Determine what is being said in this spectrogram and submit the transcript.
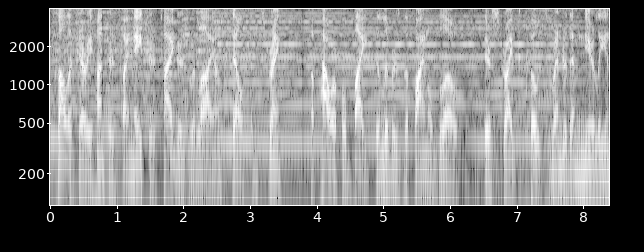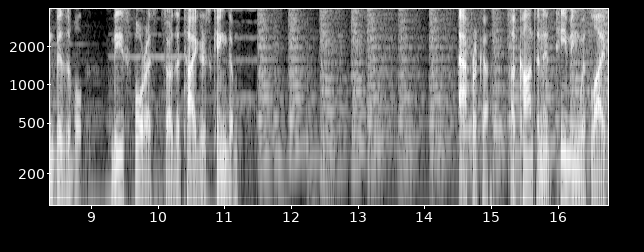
Solitary hunters by nature, tigers rely on stealth and strength. A powerful bite delivers the final blow. Their striped coats render them nearly invisible. These forests are the tiger's kingdom. Africa, a continent teeming with life,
